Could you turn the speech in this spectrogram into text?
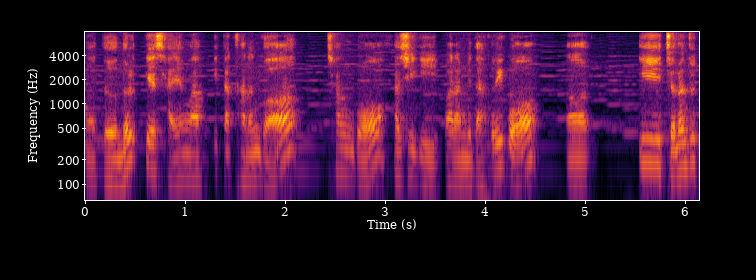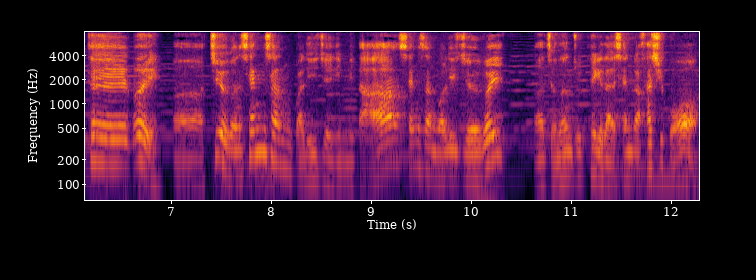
어, 더 넓게 사용하고 있다 하는 거 참고하시기 바랍니다. 그리고 어, 이 전원주택의 어, 지역은 생산관리지역입니다. 생산관리지역의 어, 전원주택이다 생각하시고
